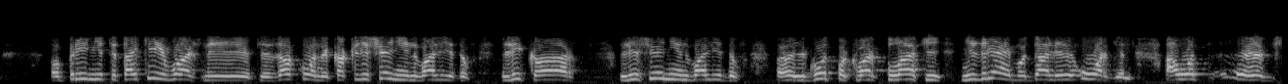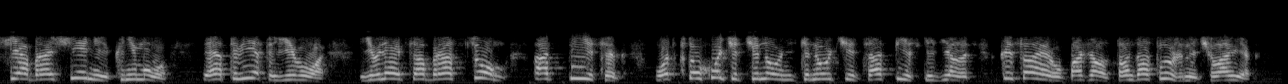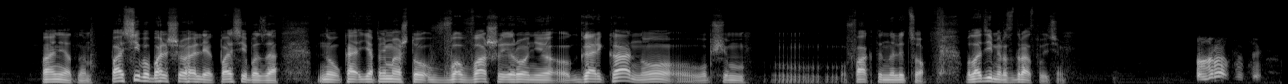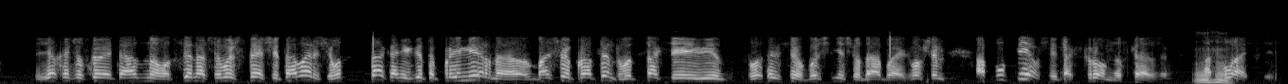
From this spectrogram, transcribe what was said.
приняты такие важные эти законы, как лишение инвалидов лекарств, лишение инвалидов э, льгот по квартплате. Не зря ему дали орден. А вот э, все обращения к нему и ответы его являются образцом отписок. Вот кто хочет чиновники научиться отписки делать, к Исаеву, пожалуйста, он заслуженный человек. Понятно. Спасибо большое, Олег. Спасибо за... Ну, я понимаю, что в вашей иронии горька, но, в общем, факты налицо. Владимир, здравствуйте. Здравствуйте. Я хочу сказать одно. Вот все наши вышестоящие товарищи, вот так они где-то примерно, большой процент, вот так себе и видят. Вот и все, больше нечего добавить. В общем, опупевшие, так скромно скажем, угу. от власти.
